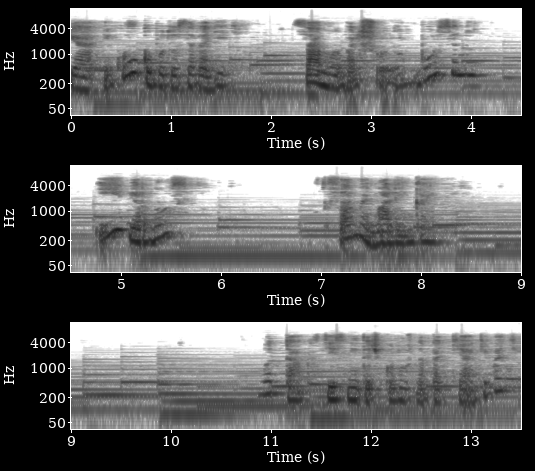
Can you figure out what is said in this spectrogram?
я иголку буду заводить в самую большую бусину и вернусь к самой маленькой. Вот так. Здесь ниточку нужно подтягивать.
